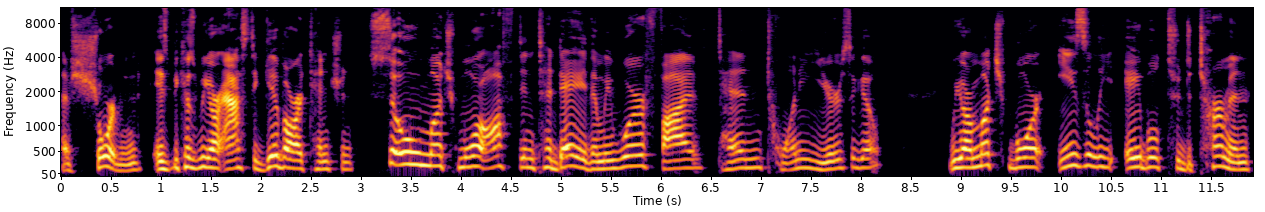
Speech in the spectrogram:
have shortened is because we are asked to give our attention so much more often today than we were 5, 10, 20 years ago. We are much more easily able to determine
